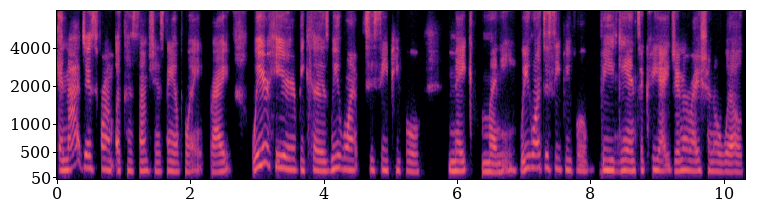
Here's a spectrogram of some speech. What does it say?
And not just from a consumption standpoint, right? We're here because we want to see people make money. We want to see people begin to create generational wealth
